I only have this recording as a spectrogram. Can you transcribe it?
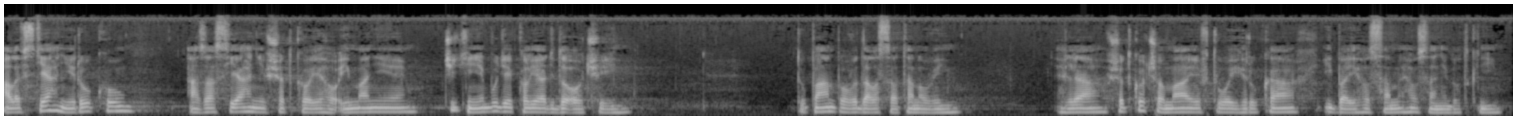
ale vzťahni ruku a zasiahni všetko jeho imanie, či ti nebude kliať do očí. Tu pán povedal satanovi, hľa, všetko, čo má, je v tvojich rukách, iba jeho samého sa nedotkni.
